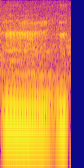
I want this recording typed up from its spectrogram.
mm,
